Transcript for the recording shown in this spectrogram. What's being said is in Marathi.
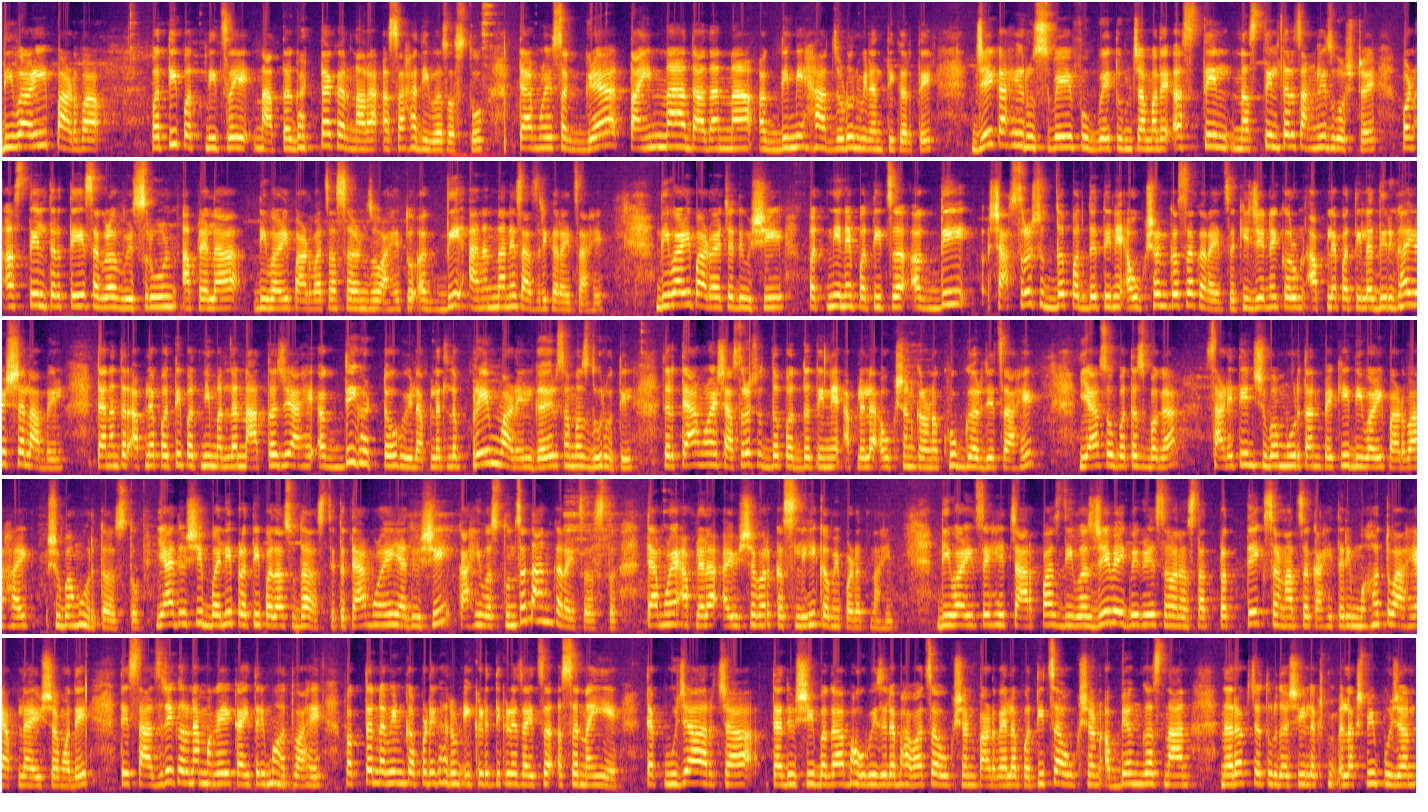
दिवाळी पाडवा. पती पत्नीचे नातं घट्ट करणारा असा हा दिवस असतो. त्यामुळे सगळ्या ताईंना दादांना अगदी मी हात जोडून विनंती करते. जे काही रुसवे फुगवे तुमच्यामध्ये असतील नसतील तर चांगलीच गोष्ट आहे. पण असतील तर ते सगळं विसरून आपल्याला दिवाळी पाडवाचा सण जो आहे तो अगदी आनंदाने साजरी करायचा आहे. दिवाळी पाडव्याच्या दिवशी पत्नीने पतीचं अगदी शास्त्रशुद्ध पद्धतीने औक्षण कसं करायचं? की जेणेकरून आपल्या पतीला दीर्घायुष्य लाभेल. त्यानंतर आपल्या पती पत्नीमधलं नातं जे आहे अगदी घट्ट होईल आपल्यातलं प्रेम वाढेल गैरसमज दूर होतील. तर त्यामुळे शास्त्रशुद्ध पद्धतीने आपल्याला औक्षण करणं खूप गरजेचं आहे. यासोबतच बघा साडेतीन शुभ मुहूर्तांपैकी दिवाळी पाडवा हा एक शुभ मुहूर्त असतो. या दिवशी बलिप्रतिपदा सुद्धा असते. तर त्यामुळे या दिवशी काही वस्तूंचं दान करायचं असतं. त्यामुळे आपल्याला आयुष्यभर कसलीही कमी पडत नाही. दिवाळीचे हे चार पाच दिवस जे वेगवेगळे सण असतात प्रत्येक सणाचं काहीतरी महत्त्व आहे आपल्या आयुष्यामध्ये. ते साजरे करण्यामागे काहीतरी महत्त्व आहे. फक्त नवीन कपडे घालून इकडे तिकडे जायचं असं नाही आहे त्या पूजा अर्चा त्या दिवशी बघा भाऊबीजेला भावाचं औक्षण पाडव्याला पतीचं औक्षण अभ्यंग स्नान नरक चतुर्दशी लक्ष्मी लक्ष्मीपूजन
